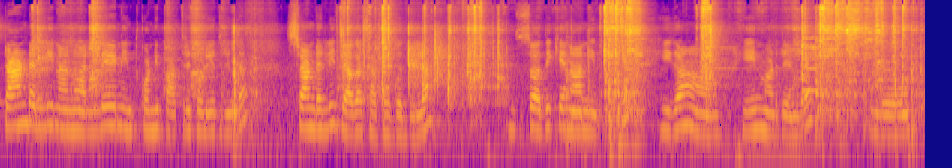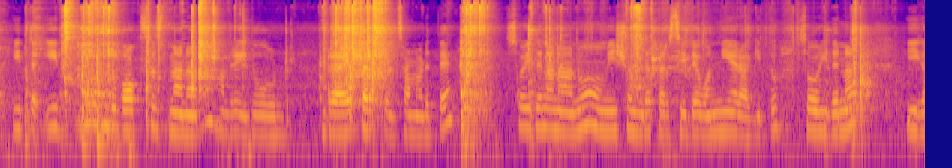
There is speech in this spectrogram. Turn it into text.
ಸ್ಟ್ಯಾಂಡಲ್ಲಿ ನಾನು ಅಲ್ಲೇ ನಿಂತ್ಕೊಂಡು ಪಾತ್ರೆ ತೊಳೆಯೋದ್ರಿಂದ ಸ್ಟ್ಯಾಂಡಲ್ಲಿ ಜಾಗ ಸಾಕಾಗೋದಿಲ್ಲ. ಸೊ ಅದಕ್ಕೆ ನಾನು ಇದಕ್ಕೆ ಈಗ ಏನು ಮಾಡಿದೆ ಅಂದರೆ ಒಂದು ಈ ತ, ಈ ಈ ಒಂದು ಬಾಕ್ಸಸ್ ನಾನು, ಅಂದರೆ ಇದು ಡ್ರೈಯರ್ ಥರ ಕೆಲಸ ಮಾಡುತ್ತೆ. ಸೊ ಇದನ್ನು ನಾನು ಮೀಶೋಯಿಂದ ತರಿಸಿದ್ದೆ. ಒನ್ ಇಯರ್ ಆಗಿತ್ತು. ಸೊ ಇದನ್ನು ಈಗ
